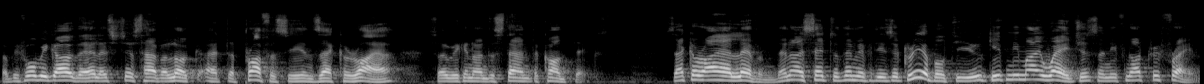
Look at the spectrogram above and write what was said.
But before we go there, let's just have a look at the prophecy in Zechariah so we can understand the context. Zechariah 11, Then I said to them, If it is agreeable to you, give me my wages, and if not, refrain.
